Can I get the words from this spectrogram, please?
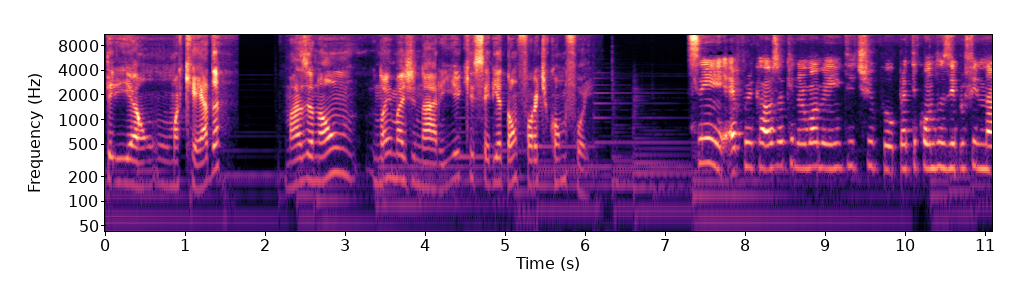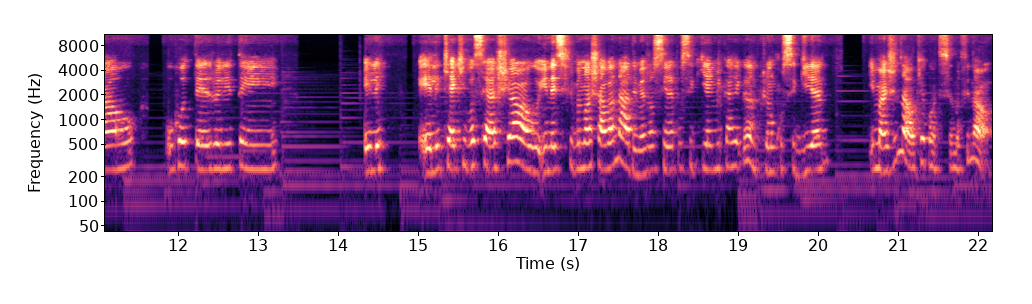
teria um- uma queda, mas eu não, não imaginaria que seria tão forte como foi. Sim, é por causa que normalmente, tipo, pra te conduzir pro final, o roteiro ele tem. Ele, ele quer que você ache algo. E nesse filme eu não achava nada. E mesmo assim ele conseguia ir me carregando, porque eu não conseguia imaginar o que ia acontecer no final.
